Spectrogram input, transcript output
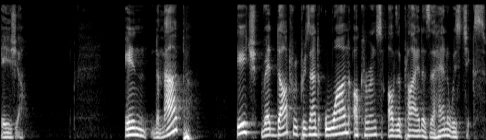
Asia. In the map, each red dot represents one occurrence of the Pleiades as a hen with chicks.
